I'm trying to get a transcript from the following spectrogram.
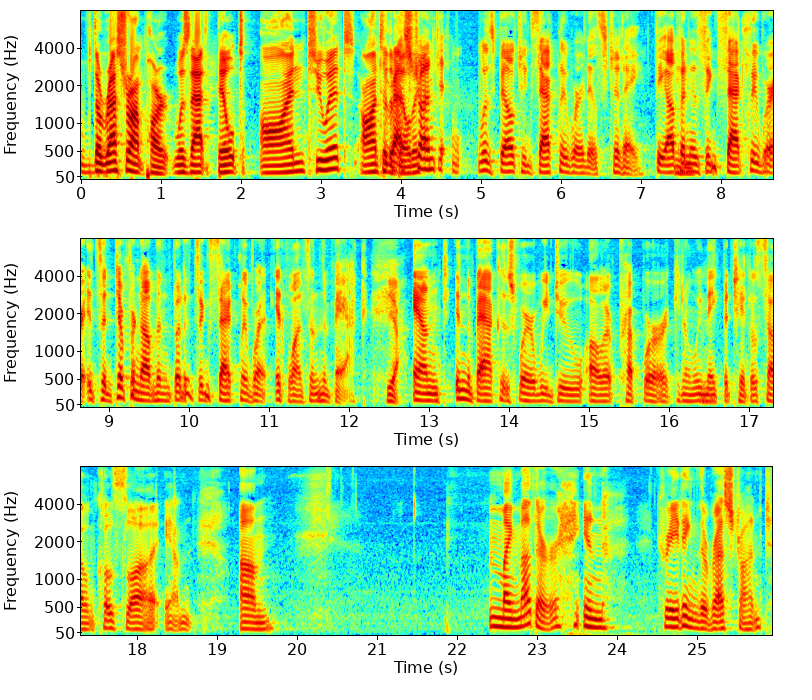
the restaurant part was that built onto it onto the, the, building? Was built exactly where it is today. The oven Mm-hmm. is exactly where it's a different oven, but it's exactly where it was in the back. Yeah. And in the back is where we do all our prep work. You know, we make potato salad, and coleslaw, and um, my mother, in creating the restaurant,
